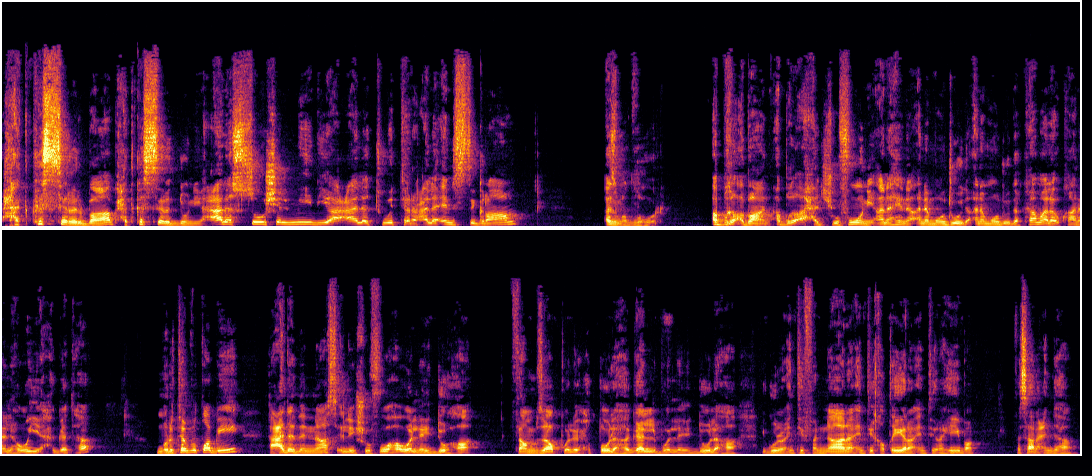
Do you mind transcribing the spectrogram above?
حتكسر الباب حتكسر الدنيا على ال social media على تويتر على انستغرام. أزمة ظهور. أبغى أبان أبغى أحد شوفوني أنا هنا أنا موجوده أنا موجودة. كما لو كان الهوية حقتها مرتبطة بعدد الناس اللي يشوفوها ولا يدوها thumbs up ولا يحطوا لها قلب ولا يدوا لها يقولوا انت فنانة انت خطيرة انت رهيبة. فصار عندها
